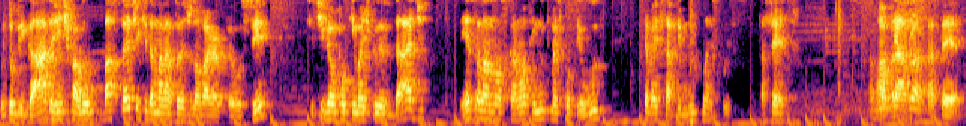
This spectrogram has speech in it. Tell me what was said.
Muito obrigado, a gente falou bastante aqui da Maratona de Nova York para você. Se tiver um pouquinho mais de curiosidade, entra lá no nosso canal, tem muito mais conteúdo você vai saber muito mais coisas, tá certo? Um Falou, até a abraço, até.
